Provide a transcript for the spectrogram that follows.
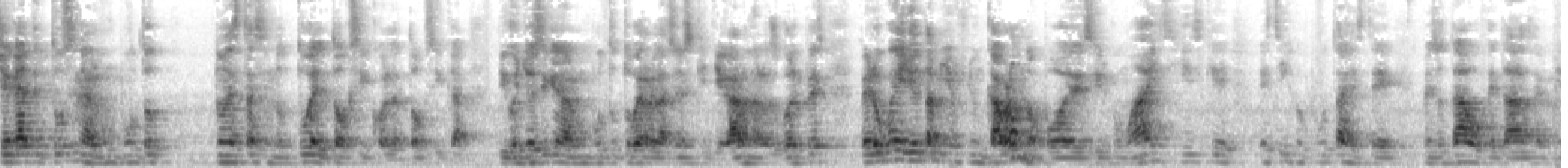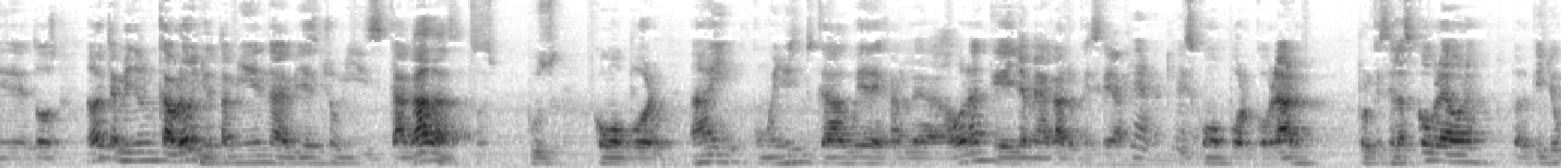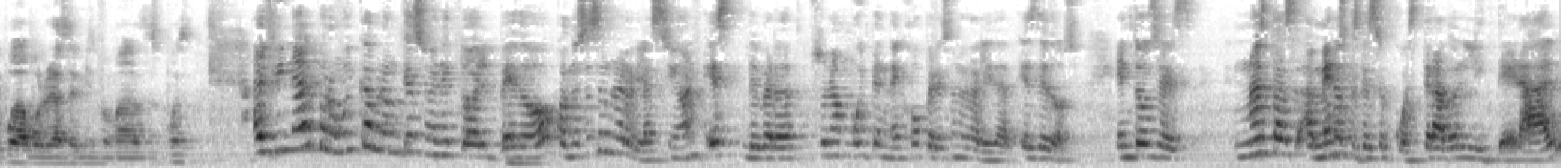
chécate tú si en algún punto no estás siendo tú el tóxico o la tóxica. Digo, yo sé que en algún punto tuve relaciones que llegaron a los golpes, pero güey, yo también fui un cabrón, no puedo decir como, ay, sí, es que este hijo de puta, este, me soltaba bofetadas en medio de todos. No, yo también era un cabrón, yo también había hecho mis cagadas, entonces, pues, como por, ay, como yo hice mis cagadas, voy a dejarle ahora que ella me haga lo que sea. Claro, claro. Es como por cobrar, porque se las cobre ahora, para que yo pueda volver a hacer mis mamadas después. Al final, por muy cabrón que suene todo el pedo, cuando estás en una relación, es de verdad, suena muy pendejo, pero es una realidad, es de dos. Entonces, no estás, a menos que estés secuestrado literal,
